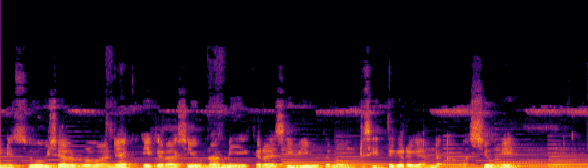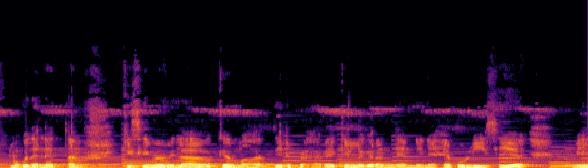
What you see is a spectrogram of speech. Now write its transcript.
මිනිස්සු විශාල ප්‍රමාණයක් ඒකරාශය වුණා. මේ ඒකරාශී වීම තම උන්ට සිද්ධ කරගන්න අවශ්‍ය වනේ මොකද නැත්තම් කිසිම වෙලාවක මාධ්‍යයට ප්‍රහාරය කෙල්ල කරන්න යන්නේ නැහැ. පොලිසිය මේ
